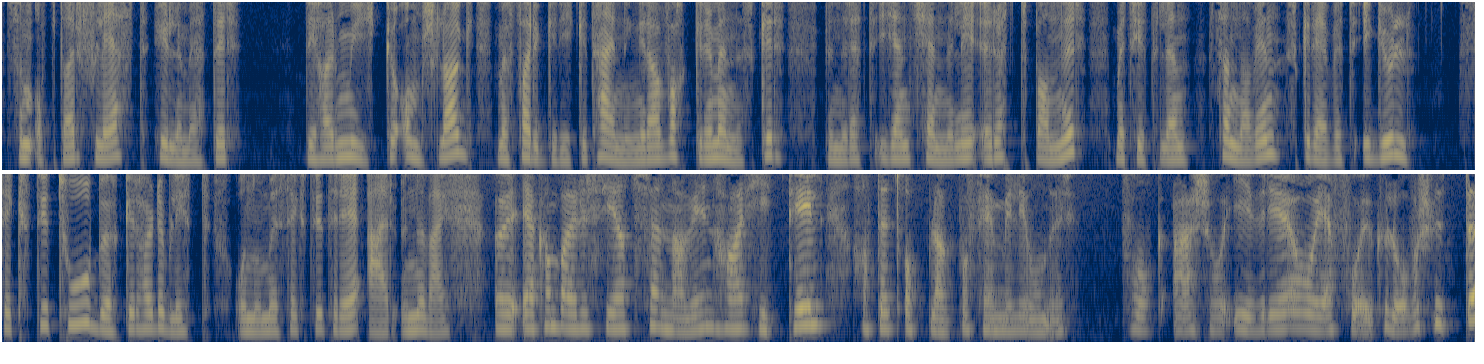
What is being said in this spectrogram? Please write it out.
som opptar flest hyllemeter. De har myke omslag med fargerike tegninger av vakre mennesker under et gjenkjennelig rødt banner med tittelen Sønnavind skrevet i gull. 62 bøker har det blitt, og nummer 63 er underveis. Jeg kan bare si at Sønnavind har hittil hatt et opplag på fem millioner. Folk er så ivrige, og jeg får jo ikke lov å slutte.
